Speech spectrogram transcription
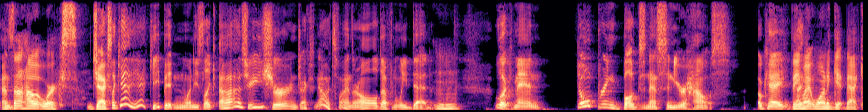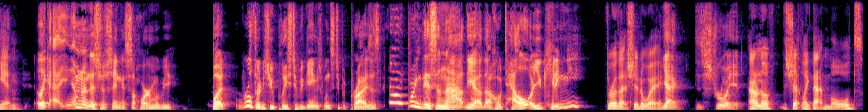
That's not how it works. Jack's like, yeah, yeah, keep it. And Wendy's like, uh, are you sure? And Jack's like, no, it's fine. They're all definitely dead. hmm Look, man, don't bring bugs' nests into your house. Okay? They I- might want to get back in. like I, I'm not necessarily saying this is a horror movie, but Rule 32: Play stupid games, win stupid prizes. Don't bring this in the yeah the hotel. Are you kidding me? Throw that shit away. Yeah, destroy it. I don't know if shit like that molds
